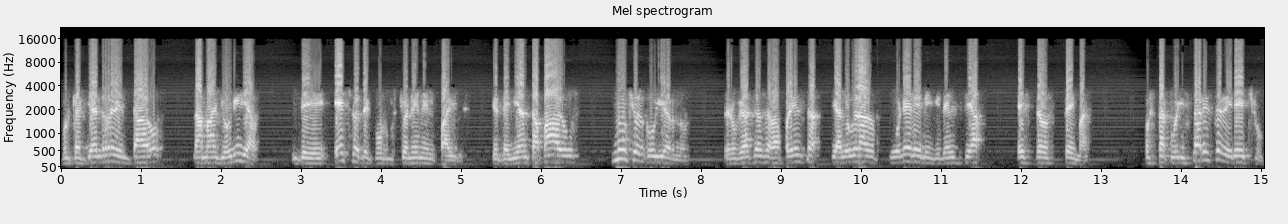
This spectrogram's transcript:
porque aquí han reventado la mayoría de hechos de corrupción en el país, que tenían tapados muchos gobiernos, pero gracias a la prensa se ha logrado poner en evidencia estos temas. Obstaculizar este derecho,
